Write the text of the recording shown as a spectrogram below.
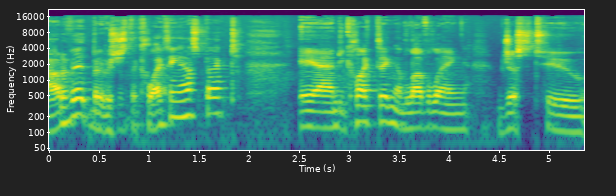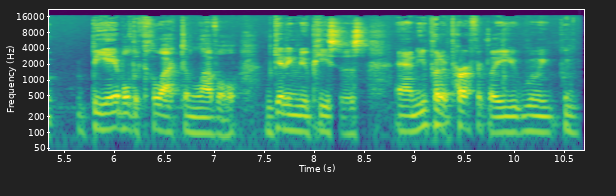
out of it, but it was just the collecting aspect, and you collecting and leveling just to be able to collect and level, and getting new pieces. And you put it perfectly You- when, we, when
